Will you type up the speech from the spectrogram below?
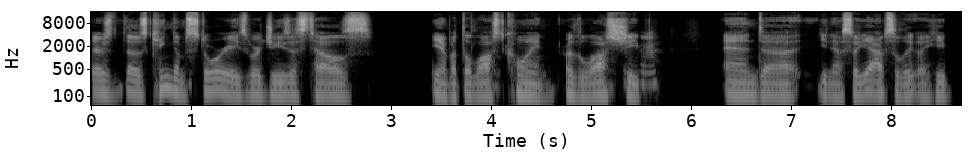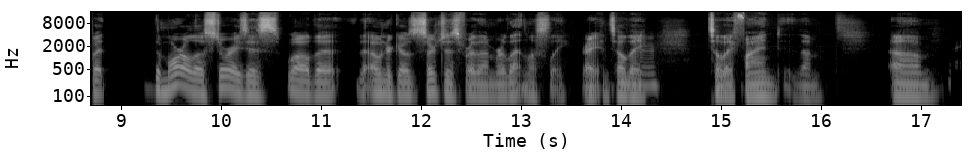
there's those kingdom stories where Jesus tells you know about the lost coin or the lost sheep. Mm-hmm and uh, you know, so yeah, absolutely. He, but the moral of those stories is, well, the the owner goes searches for them relentlessly, right, until they mm-hmm. until they find them. Um, right.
